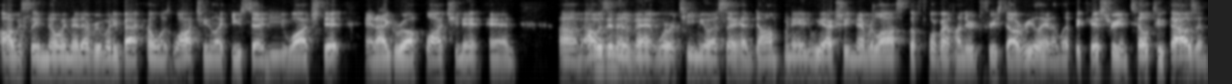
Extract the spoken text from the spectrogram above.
obviously knowing that everybody back home was watching. Like you said, you watched it, and I grew up watching it. And um, I was in an event where Team USA had dominated. We actually never lost the 4x100 freestyle relay in Olympic history until 2000.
